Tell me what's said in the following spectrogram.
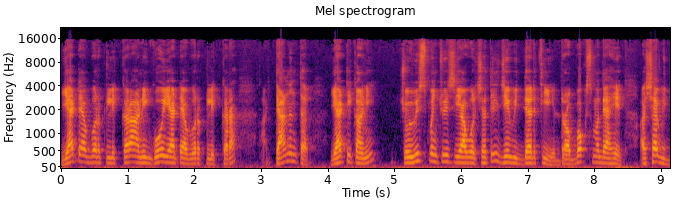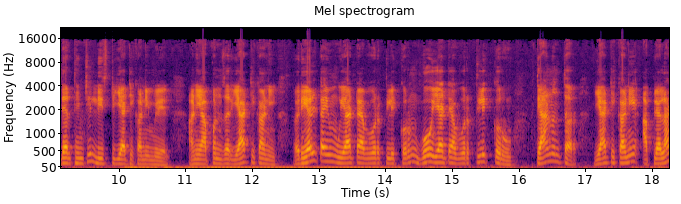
या टॅबवर क्लिक करा आणि गो या टॅबवर क्लिक करा. त्यानंतर या ठिकाणी चोवीस पंचवीस या वर्षातील जे विद्यार्थी ड्रॉपबॉक्समध्ये आहेत अशा विद्यार्थ्यांची लिस्ट या ठिकाणी मिळेल. आणि आपण जर या ठिकाणी रिअल टाईम या टॅबवर क्लिक करून गो या टॅबवर क्लिक करू त्यानंतर या ठिकाणी आपल्याला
